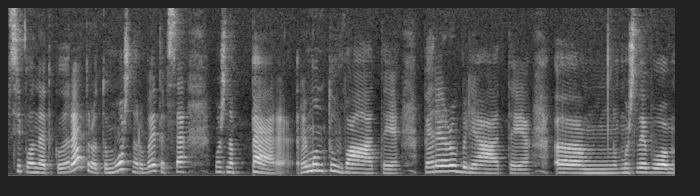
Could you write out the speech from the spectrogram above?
всі планети, коли ретро, то можна робити все, можна переремонтувати, переробляти, ем, можливо.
